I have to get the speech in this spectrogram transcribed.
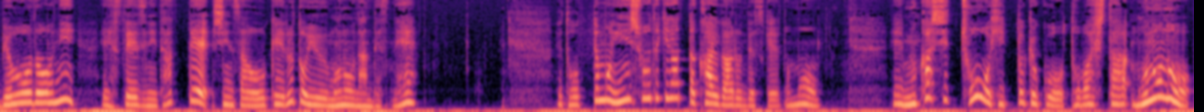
平等に、えステージに立って審査を受けるというものなんですね。でとっても印象的だった回があるんですけれども、え、昔超ヒット曲を飛ばしたものの、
